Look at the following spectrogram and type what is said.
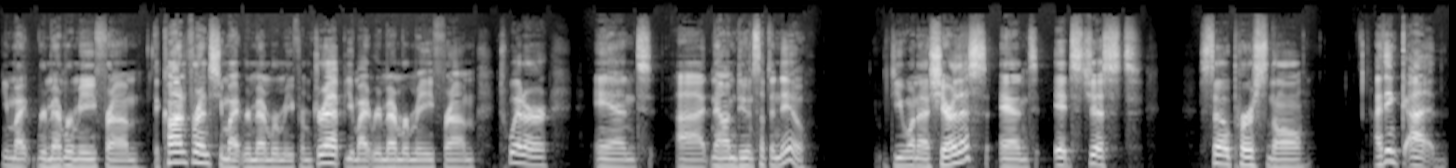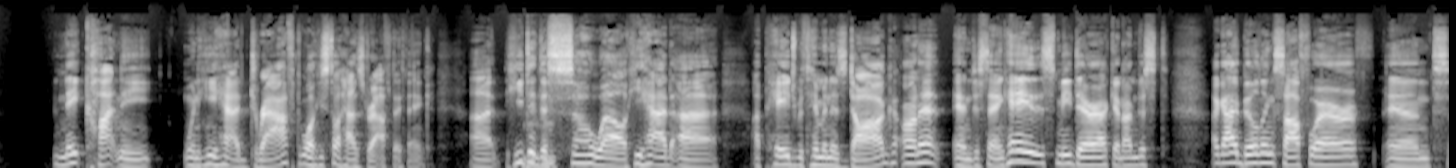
You might remember me from the conference. You might remember me from Drip. You might remember me from Twitter. And uh, now I'm doing something new. Do you want to share this? And it's just so personal. I think uh, Nate Kontny, when he had Draft, well, he still has Draft, I think. Uh, he did this so well. He had uh, a page with him and his dog on it, and just saying, "Hey, this is me, Derrick, and I'm just a guy building software, and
